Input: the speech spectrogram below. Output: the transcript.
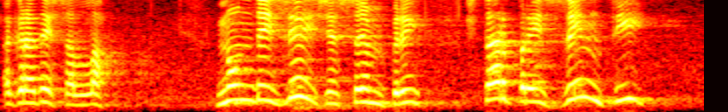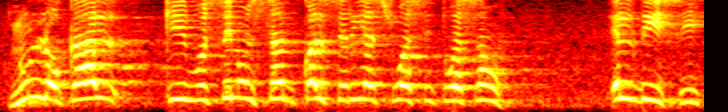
Agradeça a Allah. Não deseja sempre estar presente num local que você não sabe qual seria a sua situação. Ele disse,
